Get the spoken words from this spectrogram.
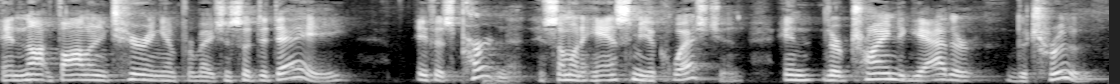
and not volunteering information. So today, if it's pertinent, if someone asks me a question and they're trying to gather the truth,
